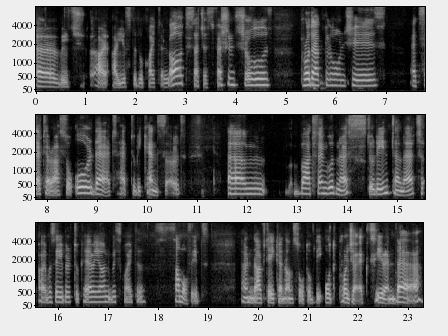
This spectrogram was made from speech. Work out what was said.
uh, which I, I used to do quite a lot, such as fashion shows, product launches etc. So all that had to be cancelled. Um, but thank goodness to the internet, I was able to carry on with quite a, some of it. And I've taken on sort of the odd projects here and there,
